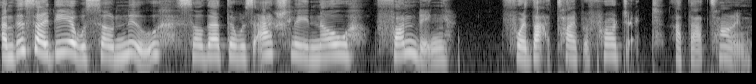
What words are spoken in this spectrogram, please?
And this idea was so new, so that there was actually no funding for that type of project at that time.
